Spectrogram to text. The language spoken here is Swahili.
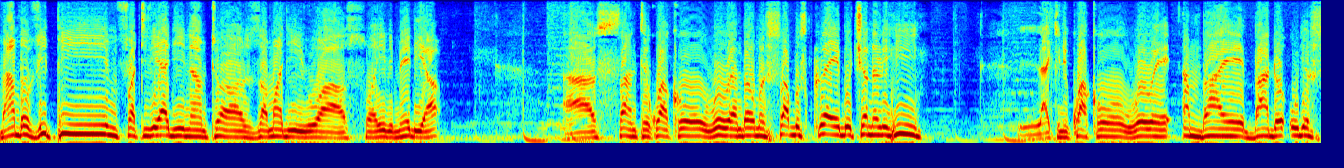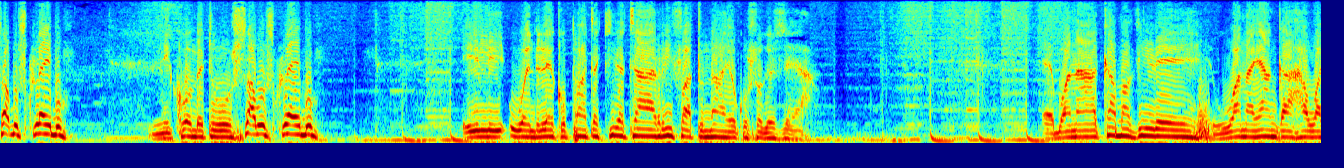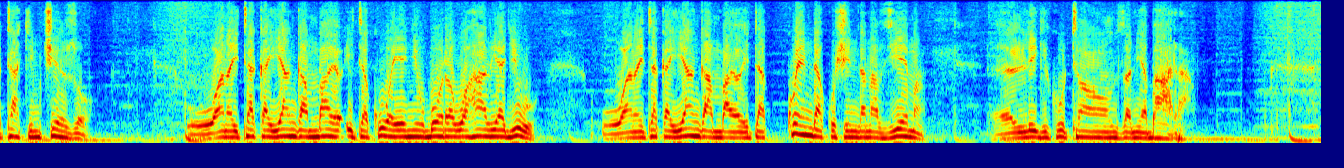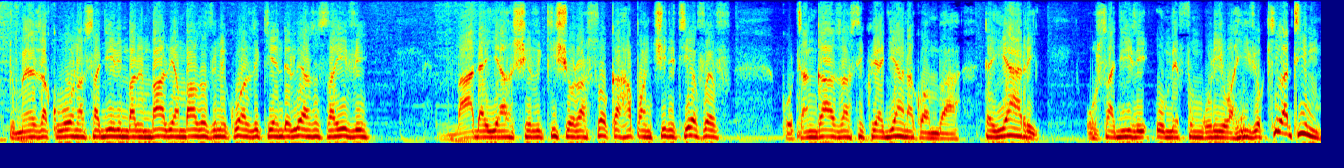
Mambo vipi, mfuatiliaji na mtazamaji wa Swahili Media? Asante kwako wewe ambaye umesubscribe channel hii, lakini kwako wewe ambaye bado hujasubscribe, nikombe tu subscribe ili uendelee kupata kila taarifa tunayokusogezea. E bwana, kama vile wana Yanga hawataki mchezo, wanaitaka Yanga ambayo itakuwa yenye ubora wa hali ya juu, wanaitaka Yanga ambayo itakwenda kushindana vyema. E, ligi kuu Tanzania bara. Tumeweza kuona sajili mbalimbali ambazo zimekuwa zikiendelea sasa hivi. Baada ya shirikisho la soka hapa nchini TFF kutangaza siku ya jana kwamba tayari usajili umefunguliwa, hivyo kila timu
